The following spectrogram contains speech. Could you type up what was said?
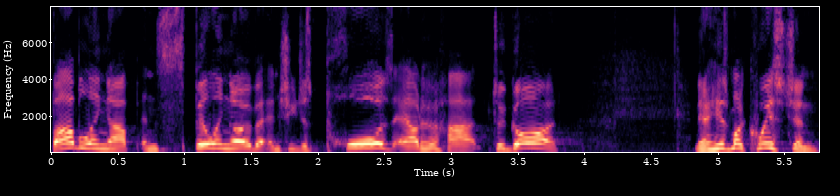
bubbling up and spilling over, and she just pours out her heart to God. Now, here's my question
